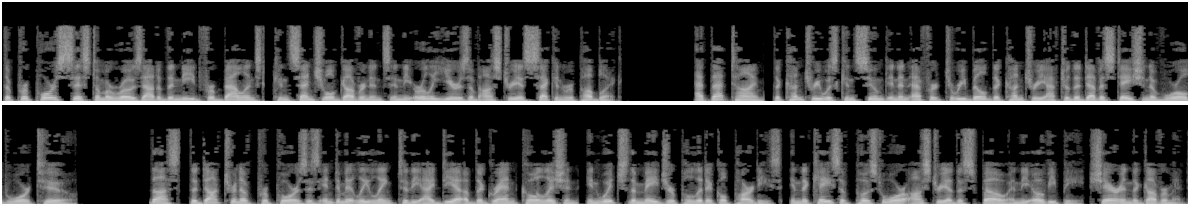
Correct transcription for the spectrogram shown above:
The Proporz system arose out of the need for balanced, consensual governance in the early years of Austria's Second Republic. At that time, the country was consumed in an effort to rebuild the country after the devastation of World War II. Thus, the doctrine of proporz is intimately linked to the idea of the Grand Coalition, in which the major political parties, in the case of post-war Austria the SPÖ and the OVP, share in the government.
